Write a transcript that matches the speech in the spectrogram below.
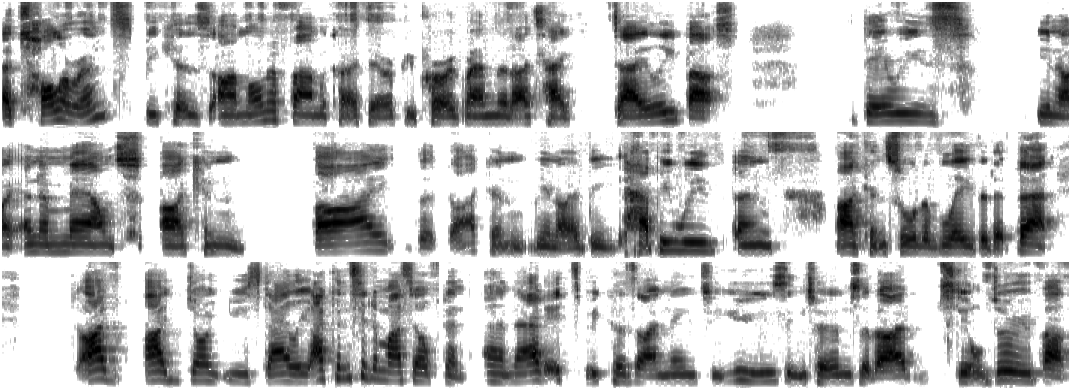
a tolerance because I'm on a pharmacotherapy program that I take daily, but there is, you know, an amount I can buy that I can, you know, be happy with, and I can sort of leave it at that. I, I don't use daily. I consider myself an, an addict because I need to use in terms that I still do, but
